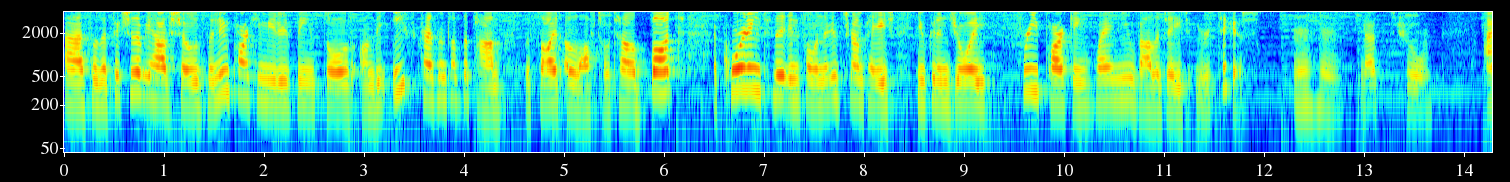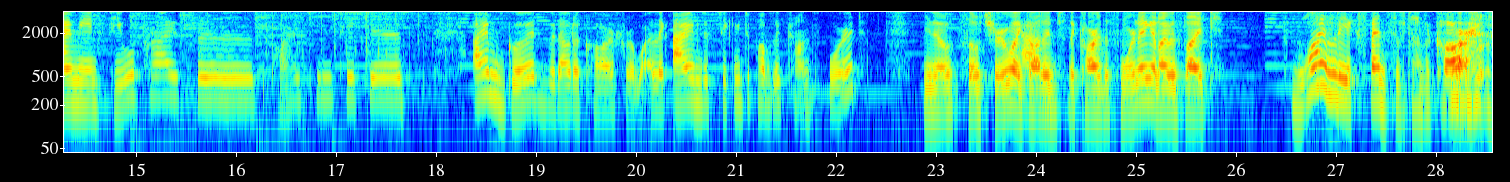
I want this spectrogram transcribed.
Uh, so the picture that we have shows the new parking meters being installed on the east crescent of the Palm beside a loft hotel. But according to the info on their Instagram page, you can enjoy free parking when you validate your ticket. Mhm, That's true. I mean, fuel prices, parking tickets. I'm good without a car for a while. Like, I am just sticking to public transport. You know, it's so true. I got into the car this morning and I was like, it's wildly expensive to have a car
